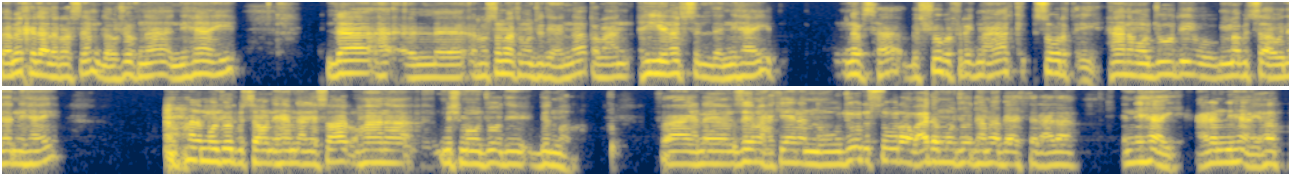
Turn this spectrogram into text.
فمن خلال الرسم لو شفنا النهاية للرسومات الموجوده عندنا. طبعا هي نفس النهايه نفسها بس شو بفرق معك؟ صورة إيه هنا موجودة وما بتساوي لا النهاية هذا موجود بتساوي النهاية من على اليسار وهنا مش موجودة بالمرة. فيعني زي ما حكينا إنه وجود الصورة وعدم وجودها ما بيأثر على النهاية على النهاية ها.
